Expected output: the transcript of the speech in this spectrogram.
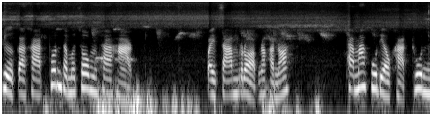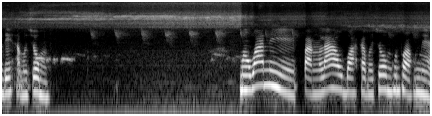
ถือกระขาดทุนท่านผู้ชมถ้าหากไปสามรอบเนาะค่ะเนาะถ้ามาคู่เดียวขาดทุนเด้ท่านผู้ชมเมื่อวานนี่ปังเล่าบ่ท่านผู้ชมคุณพ่อคุณแม่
